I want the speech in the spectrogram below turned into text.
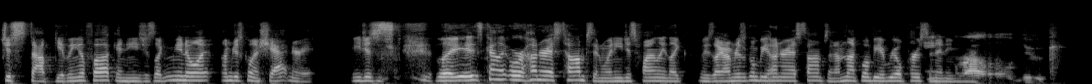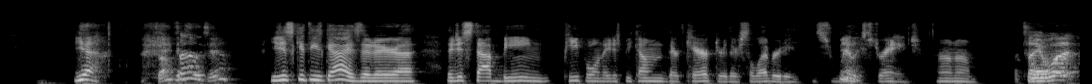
just stopped giving a fuck, and he's just like, you know what, I'm just going to Shatner it. He just like it's kind of like or Hunter S. Thompson when he just finally like he's like, I'm just going to be Hunter S. Thompson. I'm not going to be a real person anymore. Raoul Duke. Yeah, Sometimes, yeah. you just get these guys that are uh, they just stop being people and they just become their character, their celebrity. It's really Yeah. strange. I don't know. I'll tell you what.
